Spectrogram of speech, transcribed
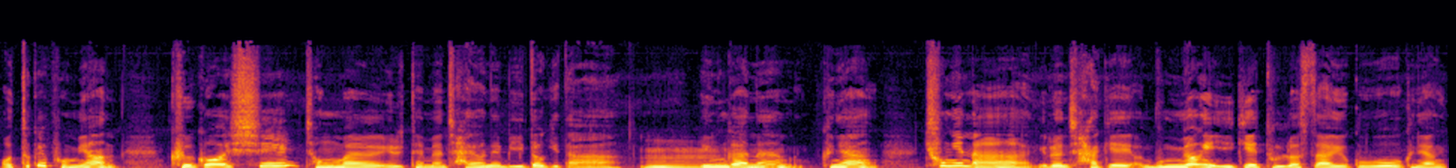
어떻게 보면 그것이 정말 일테면 자연의 미덕이다. 음. 인간은 그냥 총이나 이런 자기 문명의 이기에 둘러싸이고 그냥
